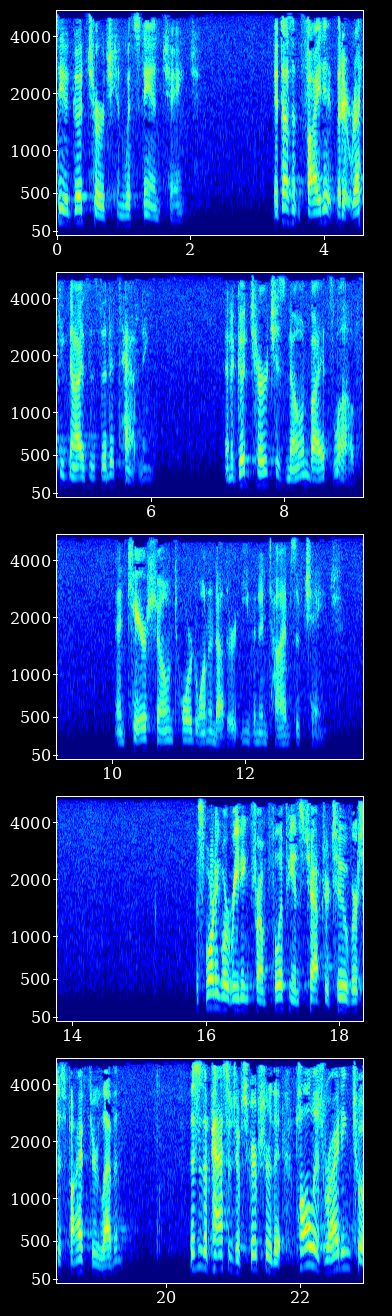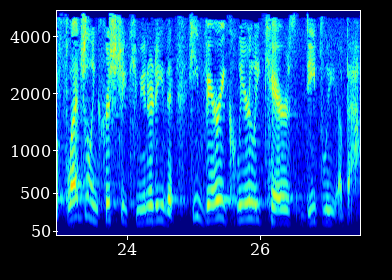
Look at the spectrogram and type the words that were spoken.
See, a good church can withstand change. It doesn't fight it, but it recognizes that it's happening. And a good church is known by its love and care shown toward one another, even in times of change. This morning we're reading from Philippians chapter 2, verses 5 through 11. This is a passage of Scripture that Paul is writing to a fledgling Christian community that he very clearly cares deeply about.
